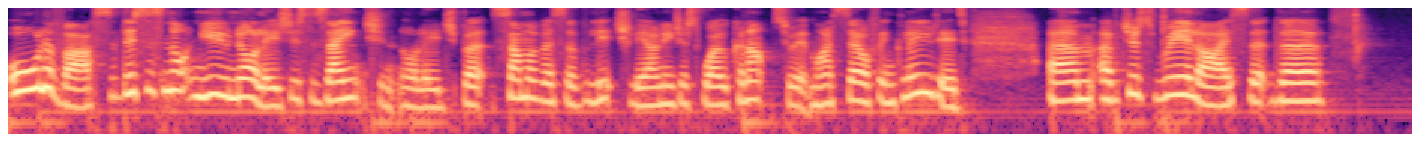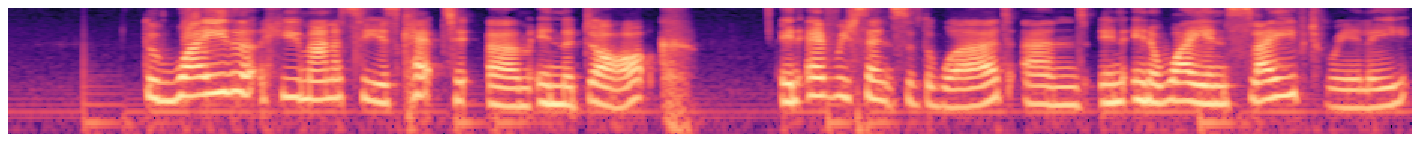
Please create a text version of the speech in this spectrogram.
all of us, this is not new knowledge, this is ancient knowledge, but some of us have literally only just woken up to it, myself included um, I've just realised that the the way that humanity is kept um, in the dark, in every sense of the word, and in, in a way enslaved, really,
